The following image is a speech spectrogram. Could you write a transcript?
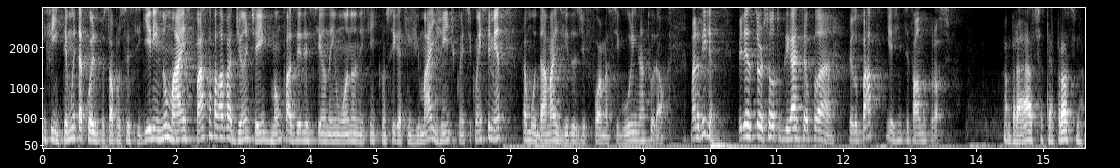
Enfim, tem muita coisa, pessoal, para vocês seguirem. No mais, passa a palavra adiante aí. Vamos fazer desse ano aí um ano onde a gente consiga atingir mais gente com esse conhecimento para mudar mais vidas de forma segura e natural. Maravilha? Beleza, doutor Souto? Obrigado então pela, pelo papo e a gente se fala no próximo. Um abraço, até a próxima.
